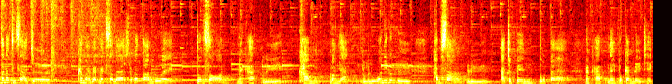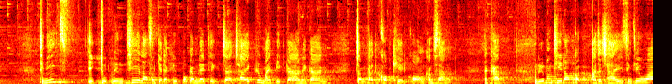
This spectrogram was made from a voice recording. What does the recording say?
ถ้านักศึกษาเจอเครื่องหมาย backslash แล้วก็ตามด้วยตัวอักษรนะครับหรือคำบางอย่าง รู้ว่านี่ก็คือคำสั่งหรืออาจจะเป็นตัวแปรนะครับในโปรแกรม LaTeX ทีนี้อีกจุดหนึ่งที่เราสังเกตได้คือโปรแกรม LaTeX จะใช้เครื่องหมายปีกกาในการ จำกัดขอบเขตของคำสั่งนะครับ หรือบางทีเราก็อาจจะใช้สิ่งที่ว่า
